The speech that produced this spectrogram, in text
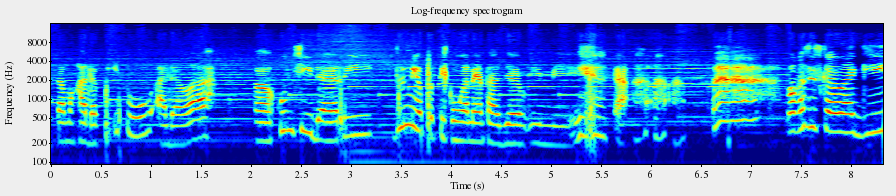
kita menghadapi itu adalah uh, kunci dari dunia pertikungan yang tajam ini, kak. Makasih sekali lagi,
